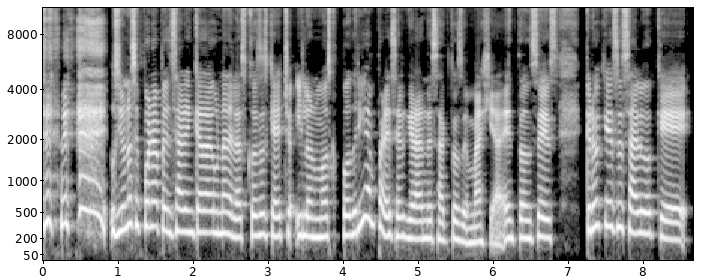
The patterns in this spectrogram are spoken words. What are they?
si uno se pone a pensar en cada una de las cosas que ha hecho Elon Musk, podrían parecer grandes actos de magia. Entonces, creo que eso es algo que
